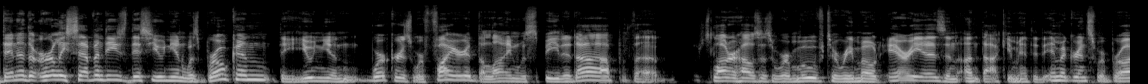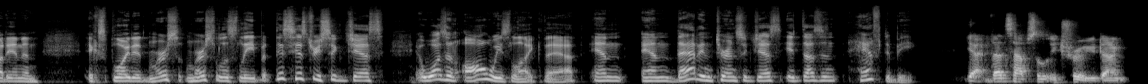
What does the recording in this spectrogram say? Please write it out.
Then in the early 70s, this union was broken. The union workers were fired. The line was speeded up. The slaughterhouses were moved to remote areas, and undocumented immigrants were brought in and exploited merc- mercilessly. But this history suggests it wasn't always like that, and and that in turn suggests it doesn't have to be. Yeah, that's absolutely true. You've done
